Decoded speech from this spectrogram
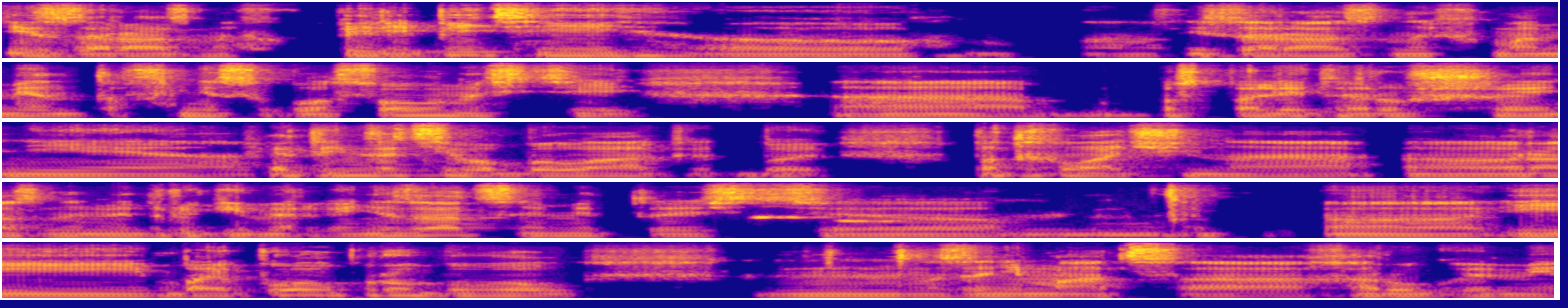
Из-за разных перипетий, из-за разных моментов несогласованностей, посполитое рушение. Эта инициатива была как бы подхвачена разными другими организациями, то есть и Байпол пробовал заниматься хоругвями.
